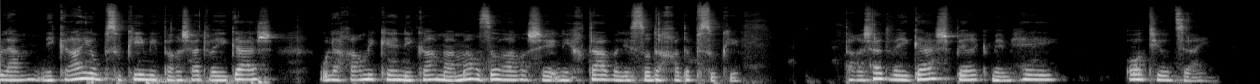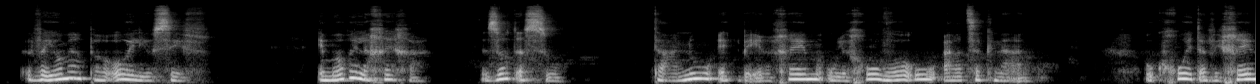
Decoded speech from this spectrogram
לכולם, נקרא היום פסוקים מפרשת ויגש ולאחר מכן נקרא מאמר זוהר שנכתב על יסוד אחד הפסוקים. פרשת ויגש פרק מ"ה אות י"ז. ויאמר פרעה אל יוסף אמור אל אחיך זאת עשו. טענו את בארכם ולכו בואו ארצה כנען. וקחו את אביכם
